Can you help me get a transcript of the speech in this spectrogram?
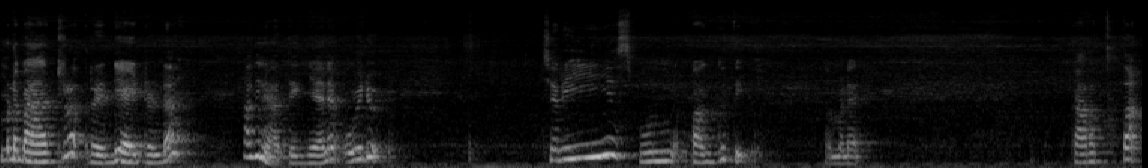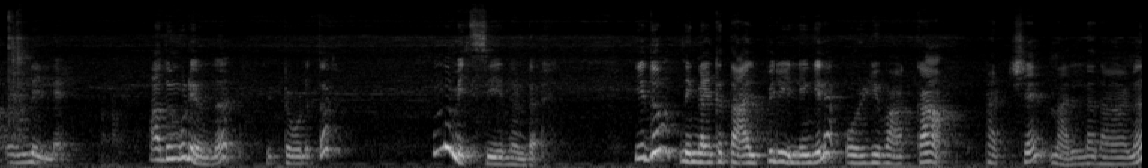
നമ്മുടെ ബാറ്റർ റെഡി ആയിട്ടുണ്ട്. അതിനകത്തേക്ക് ഞാൻ ഒരു ചെറിയ സ്പൂൺ പകുതി നമ്മുടെ കറുത്ത എള്ളില്ലേ അതും കൂടി ഒന്ന് ഇട്ട് കൊടുത്ത് ഒന്ന് മിക്സ് ചെയ്യുന്നുണ്ട്. ഇതും നിങ്ങൾക്ക് താല്പര്യമില്ലെങ്കിൽ ഒഴിവാക്കാം. പക്ഷെ നല്ലതാണ്.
